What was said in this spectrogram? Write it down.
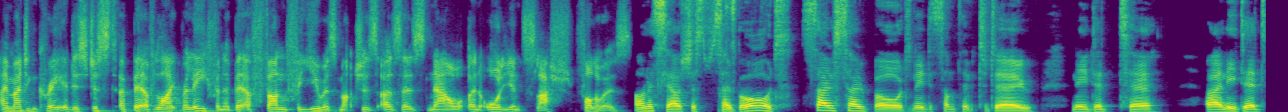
i imagine created as just a bit of light relief and a bit of fun for you as much as us as now an audience slash followers Honestly, I was just so bored. So, so bored. Needed something to do. Needed to. I needed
